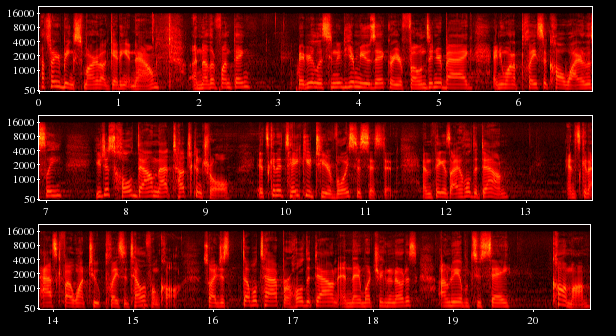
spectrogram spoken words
That's why you're being smart about getting it now. Another fun thing, maybe you're listening to your music or your phone's in your bag and you wanna place a call wirelessly, you just hold down that touch control. It's gonna take you to your voice assistant. And the thing is, I hold it down, and it's gonna ask if I want to place a telephone call. So I just double tap or hold it down, and then what you're gonna notice, I'm gonna be able to say, call mom,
